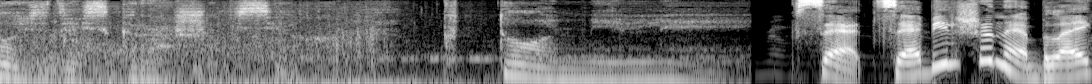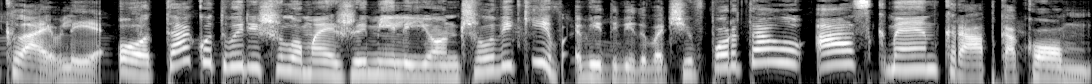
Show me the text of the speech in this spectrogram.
Кто здесь краше всех? Кто милей? Все, це більше не Блейк Лайвлі. Отак от вирішило майже мільйон чоловіків відвідувачів порталу askmen.com.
